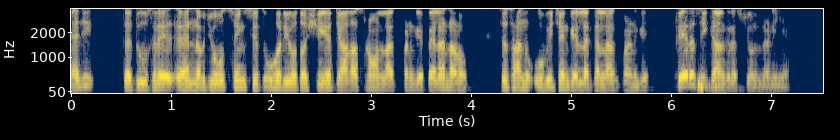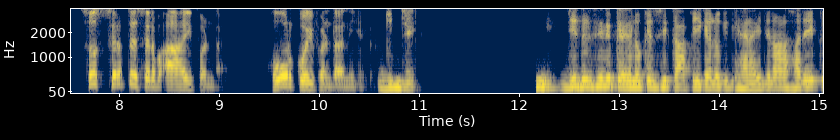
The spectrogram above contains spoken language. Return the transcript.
ਹੈ ਜੀ? ਤੇ ਦੂਸਰੇ ਨਵਜੋਤ ਸਿੰਘ ਸਿੱਧੂ ਹੋਰੀ ਉਦੋਂ ਸ਼ੇਅਰ ਜ਼ਿਆਦਾ ਸੁਣਾਉਣ ਲੱਗ ਪੈਣਗੇ ਪਹਿਲਾਂ ਨਾਲੋਂ, ਤੇ ਸਾਨੂੰ ਉਹ ਵੀ ਚੰਗੇ ਲੱਗਣ ਲੱਗ ਪੈਣਗੇ, ਫਿਰ ਅਸੀਂ ਕਾਂਗਰਸ ਚੁਣ ਲੈਣੀ ਹੈ। ਸੋ ਸਿਰਫ ਤੇ ਸਿਰਫ ਆਹ ਹੀ ਫੰਡਾ ਹੈ, ਹੋਰ ਕੋਈ ਫੰਡਾ ਨਹੀਂ ਹੈਗਾ। ਜੀ ਜੀ। ਤੁਸੀਂ ਨੇ ਕਹਿ ਲਓ ਕਿ ਤੁਸੀਂ ਕਾਫੀ ਕਹਿ ਲਓ ਕਿ ਗਹਿਰਾਈ ਦੇ ਨਾਲ ਹਰ ਇੱਕ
